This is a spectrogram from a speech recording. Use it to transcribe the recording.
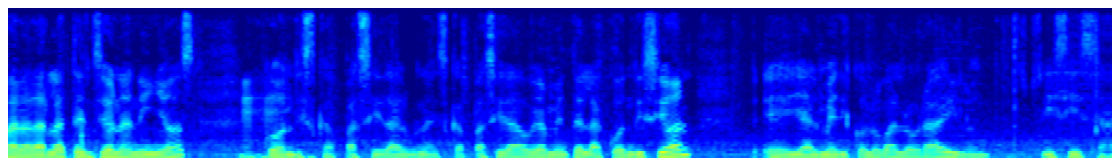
para dar la atención a niños con discapacidad, alguna discapacidad, obviamente la condición, eh, ya el médico lo valora y lo y sí están.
